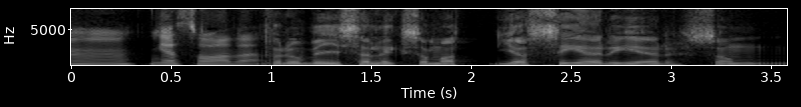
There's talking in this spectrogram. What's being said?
Mm, jag såg den. För att visa liksom att jag ser er som,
